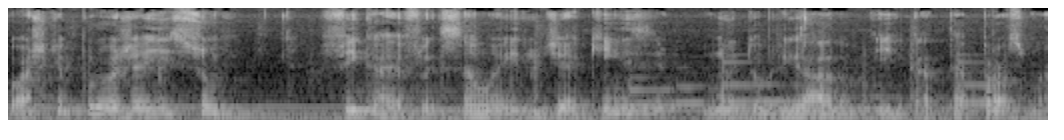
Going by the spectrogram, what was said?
eu acho que por hoje é isso. Fica a reflexão aí do dia 15. Muito obrigado e até a próxima.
